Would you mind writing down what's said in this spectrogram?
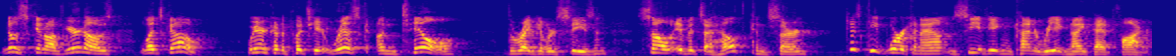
no skin off your nose. Let's go. We aren't going to put you at risk until the regular season. So if it's a health concern, just keep working out and see if you can kind of reignite that fire.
